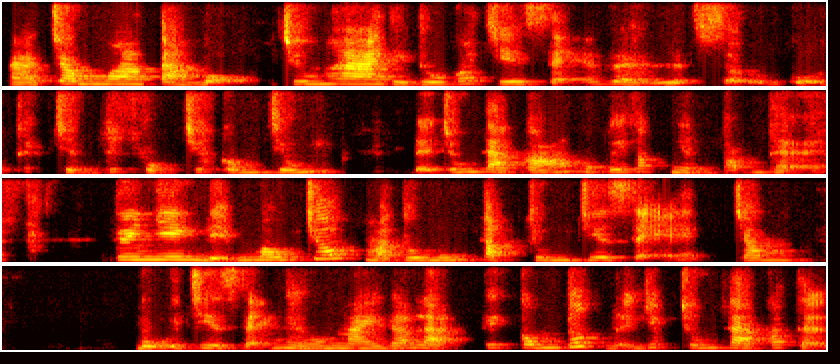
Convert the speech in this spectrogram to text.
À, trong uh, toàn bộ chương 2 thì thu có chia sẻ về lịch sử của thuyết trình thuyết phục trước công chúng để chúng ta có một cái góc nhìn tổng thể. Tuy nhiên điểm mấu chốt mà thu muốn tập trung chia sẻ trong buổi chia sẻ ngày hôm nay đó là cái công thức để giúp chúng ta có thể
